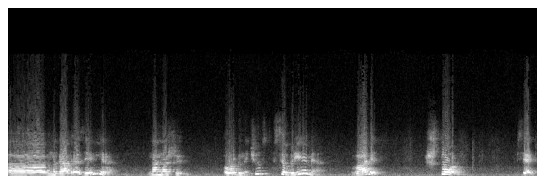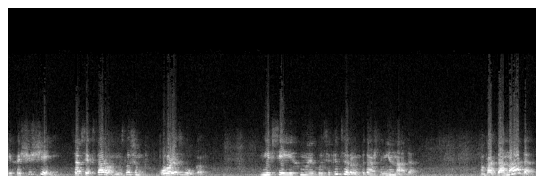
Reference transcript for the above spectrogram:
э, многообразия мира. На наши органы чувств все время валит шторм всяких ощущений со всех сторон. Мы слышим горы звуков. Не все их мы классифицируем, потому что не надо. Но когда надо,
